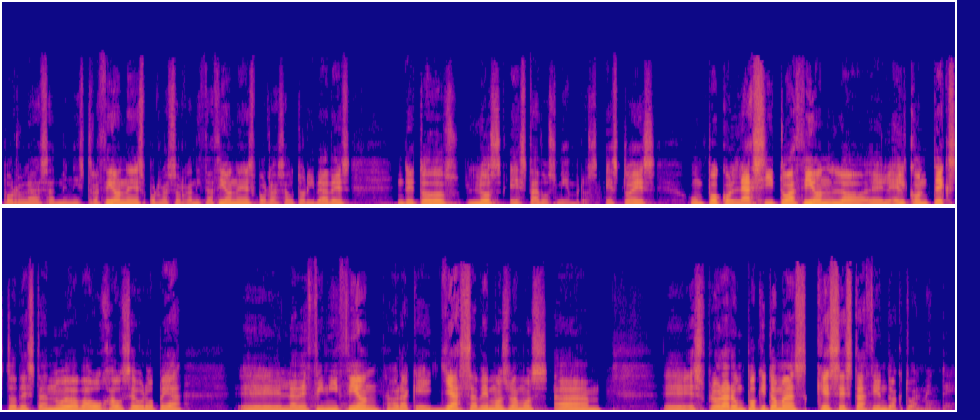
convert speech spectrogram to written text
por las administraciones, por las organizaciones, por las autoridades de todos los Estados miembros. Esto es un poco la situación, el, contexto de esta nueva Bauhaus europea, eh, la definición. Ahora que ya sabemos, vamos a eh, explorar un poquito más qué se está haciendo actualmente.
